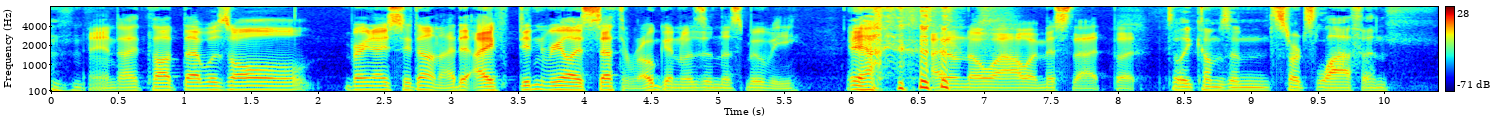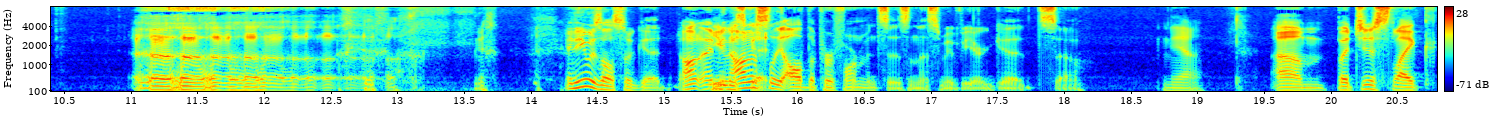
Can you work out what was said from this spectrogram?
Mm-hmm. And I thought that was all very nicely done. I, I didn't realize Seth Rogen was in this movie. Yeah. I don't know how I missed that, but. Till he comes in and starts laughing. And he was also good. I mean, was good. honestly, all the performances in this movie are good. So yeah. Um, but just like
